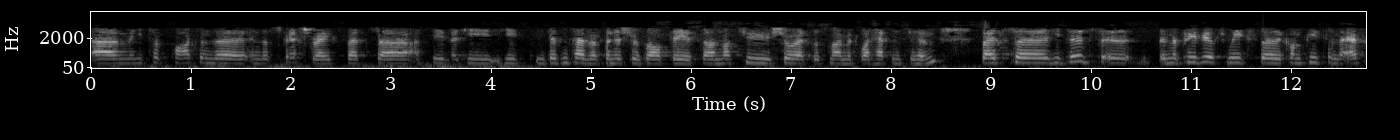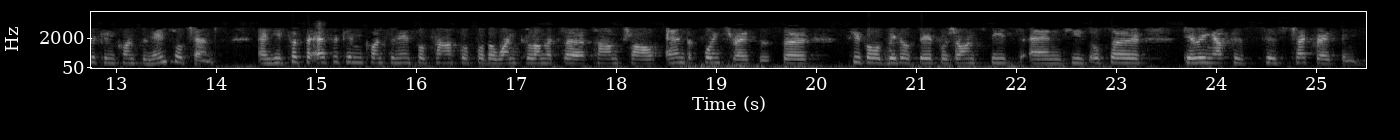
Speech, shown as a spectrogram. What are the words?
Um, he took part in the in the stretch race, but uh, I see that he, he he didn't have a finish result there, so I'm not too sure at this moment what happened to him. But uh, he did uh, in the previous weeks uh, compete in the African Continental Champs, and he took the African Continental title for the one kilometer time trial and the points races. So two gold medals there for Jean Spies, and he's also gearing up his his track racing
